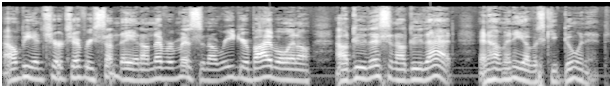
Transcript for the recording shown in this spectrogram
I'll be in church every Sunday and I'll never miss and I'll read your Bible and I'll I'll do this and I'll do that." And how many of us keep doing it?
